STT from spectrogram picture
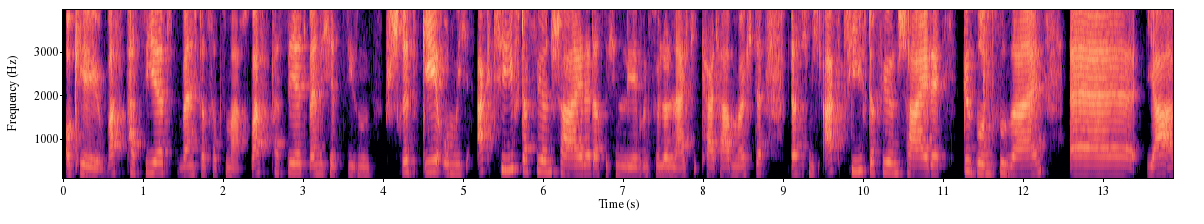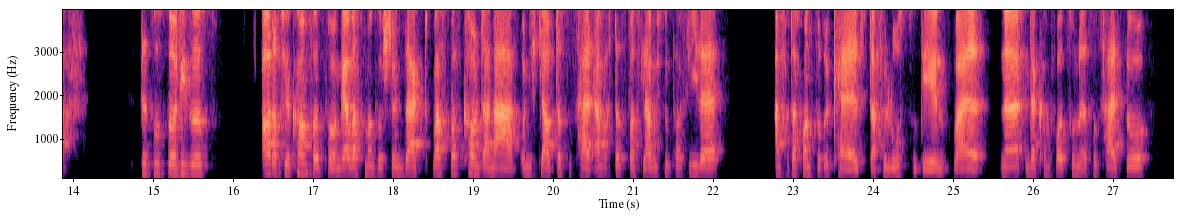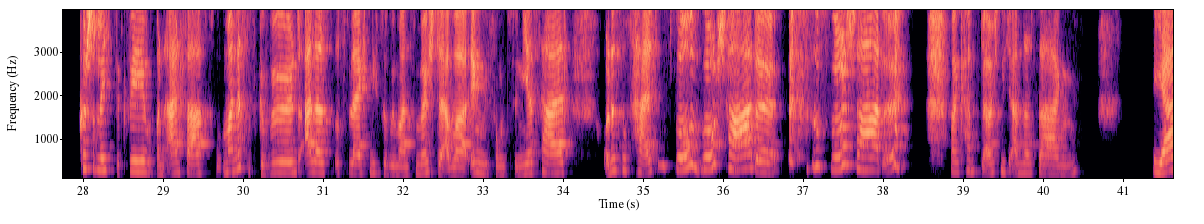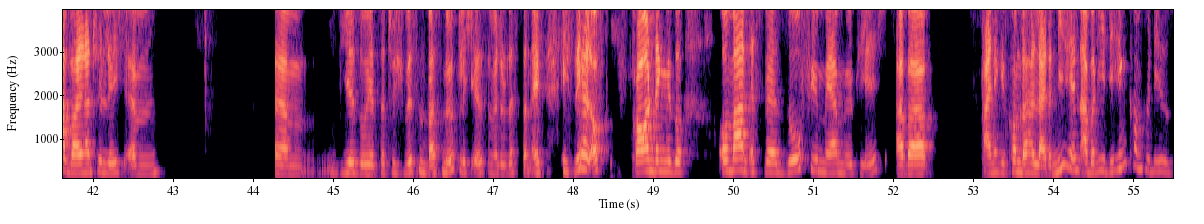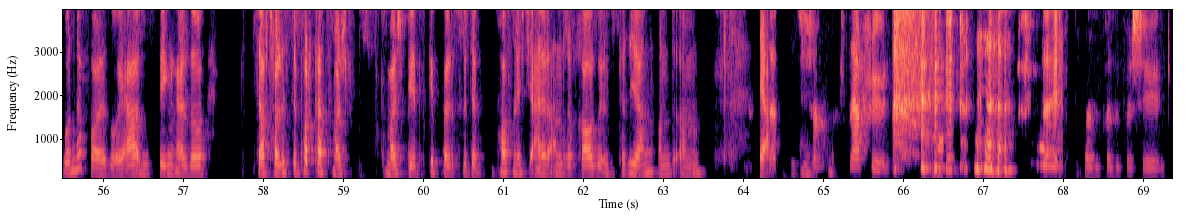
Okay, was passiert, wenn ich das jetzt mache? Was passiert, wenn ich jetzt diesen Schritt gehe und mich aktiv dafür entscheide, dass ich ein Leben in Fülle und Leichtigkeit haben möchte, dass ich mich aktiv dafür entscheide, gesund zu sein? Äh, ja, das ist so dieses out of your comfort zone, gell, was man so schön sagt. Was, was kommt danach? Und ich glaube, das ist halt einfach das, was, glaube ich, super viele einfach davon zurückhält, dafür loszugehen, weil ne, in der Komfortzone ist es halt so, kuschelig, bequem und einfach. Man ist es gewöhnt, alles ist vielleicht nicht so, wie man es möchte, aber irgendwie funktioniert es halt. Und es ist halt so, so schade. Es ist so schade. Man kann es, glaube ich, nicht anders sagen. Ja, weil natürlich ähm, ähm, wir so jetzt natürlich wissen, was möglich ist. Und wenn du das dann echt, ich sehe halt oft Frauen denken mir so, oh Mann, es wäre so viel mehr möglich, aber einige kommen da halt leider nie hin, aber die, die hinkommen, für die ist es wundervoll so, ja. Und deswegen, also ist ja auch toll, dass es den Podcast zum Beispiel, zum Beispiel jetzt gibt, weil das wird ja hoffentlich die eine oder andere Frau so inspirieren. Und ähm, ja. Das ist schon sehr schön. Ja. super, super, super schön.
